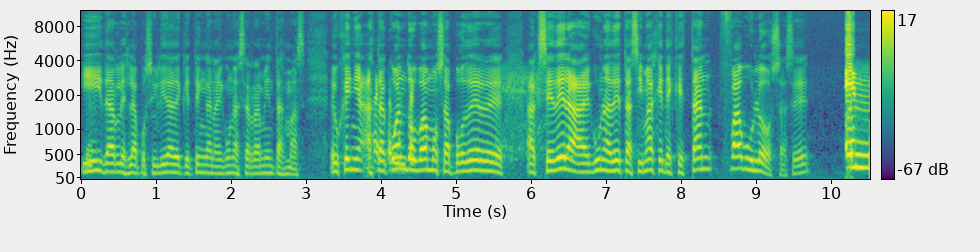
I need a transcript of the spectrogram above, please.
y darles la posibilidad de que tengan algunas herramientas más. Eugenia, ¿hasta cuándo vamos a poder eh, acceder a algunas de estas imágenes que están fabulosas? Eh? En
